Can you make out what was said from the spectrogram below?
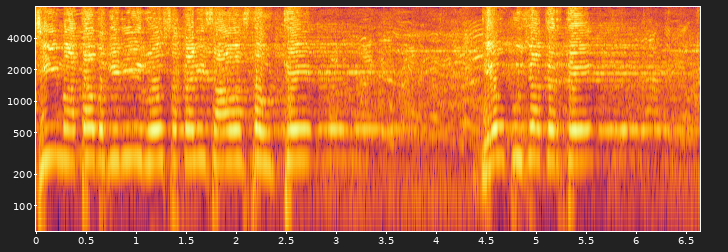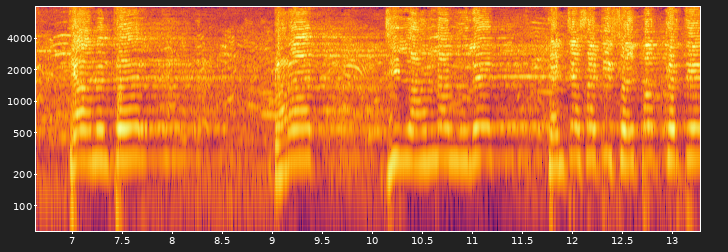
जी माता भगिनी रोज सकाळी सहा वाजता उठते देवपूजा करते त्यानंतर घरात जी लहान लहान मुले आहेत, त्यांच्यासाठी स्वयंपाक करते.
